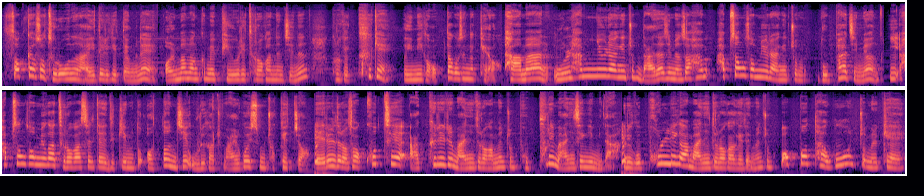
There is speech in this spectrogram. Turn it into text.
섞여서 들어오는 아이들이기 때문에 얼마만큼의 비율이 들어갔는지는 그렇게 크게 의미가 없다고 생각해요. 다만 울 함유량이 좀 낮아지면서 함- 합성 섬유량이 좀 높아지면 이 합성 섬유가 들어갔을 때의 느낌은 또 어떤지 우리가 좀 알고 있으면 좋겠죠. 예를 들어서 코트에 아크릴이 많이 들어가면 좀 보풀이 많이 생깁니다. 그리고 폴리가 많이 들어가게 되면 좀 뻣뻣하고 좀 이렇게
